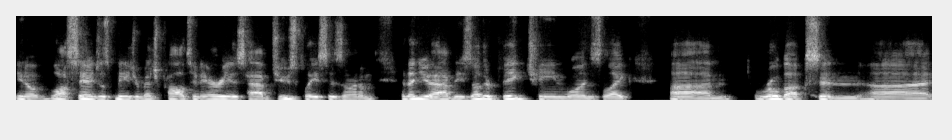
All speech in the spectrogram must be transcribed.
you know Los Angeles major metropolitan areas have juice places on them, and then you have these other big chain ones like um, Robeks and uh,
